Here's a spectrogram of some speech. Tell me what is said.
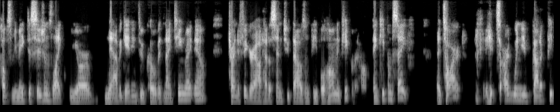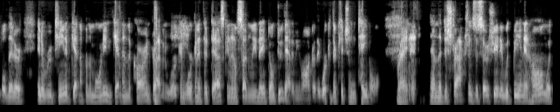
helps me make decisions like we are navigating through COVID 19 right now, trying to figure out how to send 2,000 people home and keep them at home and keep them safe. It's hard it's hard when you've got uh, people that are in a routine of getting up in the morning, getting in the car, and driving to work and working at their desk, and then suddenly they don't do that any longer. They work at their kitchen table, right? And, and the distractions associated with being at home with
